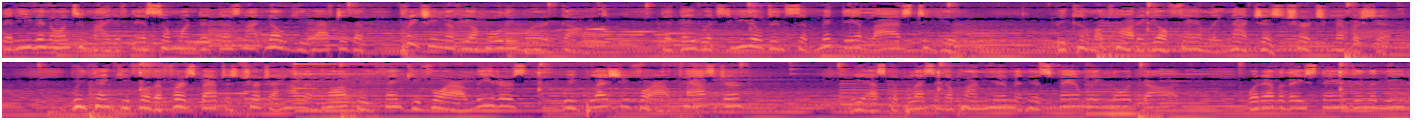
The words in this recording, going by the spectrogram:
That even on tonight, if there's someone that does not know you after the preaching of your holy word, God, that they would yield and submit their lives to you become a part of your family, not just church membership. We thank you for the First Baptist Church of Highland Park. We thank you for our leaders. We bless you for our pastor. We ask a blessing upon him and his family, Lord God. Whatever they stand in the need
